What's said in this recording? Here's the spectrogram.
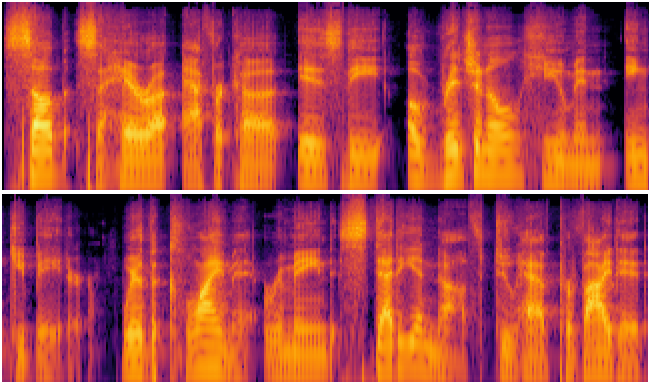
Sub Sahara Africa is the original human incubator, where the climate remained steady enough to have provided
